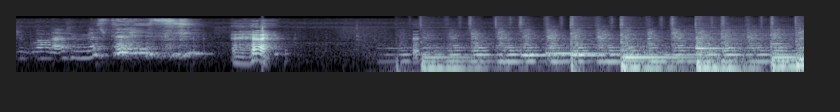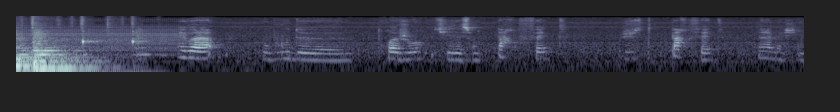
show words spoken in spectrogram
je vais boire là, je vais m'installer ici. Et voilà, au bout de trois jours, utilisation parfaite, juste parfaite de la machine.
